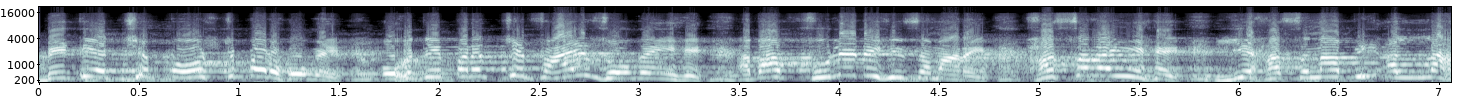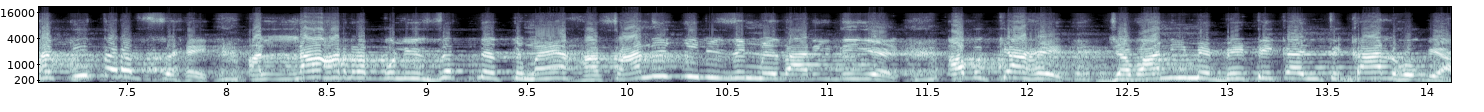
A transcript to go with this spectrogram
बेटे अच्छे पोस्ट पर हो गए। ओहदे पर अच्छे फायज हो गए हैं। अब आप फूले नहीं समा रहे। हंस रहे हैं। ये हंसना भी अल्लाह की तरफ़ से है। अल्लाह रब्बुल इज़्ज़त ने तुम्हें हंसाने की भी ज़िम्मेदारी दी है। अब क्या है? जवानी में बेटे का इंतकाल हो गया।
